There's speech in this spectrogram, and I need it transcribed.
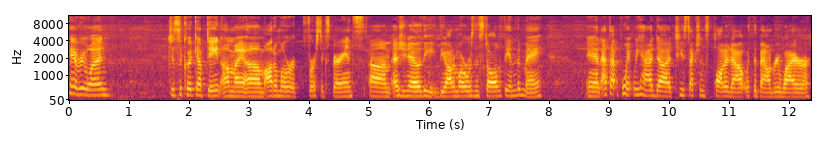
Hey everyone, just a quick update on my um, Automower first experience. Um, as you know, the, the Automower was installed at the end of May, and at that point we had uh, two sections plotted out with the boundary wire,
